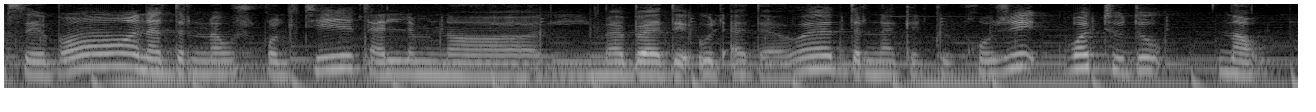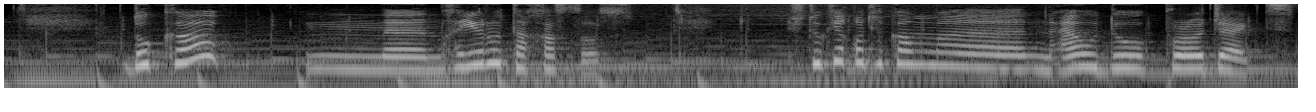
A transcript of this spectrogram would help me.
c'est bon أنا درنا واش قلتي؟ تعلمنا المبادئ والأدوات درنا quelques projets what to do now دوكا نغيروا تخصص. شتو كي قلت لكم آه، نعاودوا بروجيكت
